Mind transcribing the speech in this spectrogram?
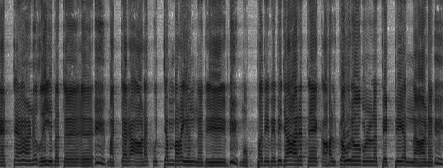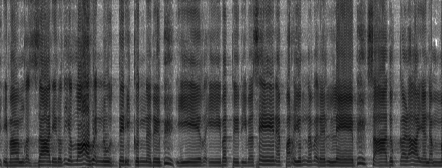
തെറ്റാണ് ഗീബത്ത്. മറ്റൊരാളെ കുറ്റം പറയുന്നത് മുപ്പത് വ്യഭിചാരത്തെക്കാൾ ഗൗരവമുള്ള തെറ്റ് എന്നാണ് ഇമാം ഗസാലി റളിയല്ലാഹു അൻഹു ഉദ്ധരിക്കുന്നത്. ഈ ഗീബത്ത് ദിവസേന പറയുന്നവരല്ലേ? സാധുക്കളായ നമ്മൾ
